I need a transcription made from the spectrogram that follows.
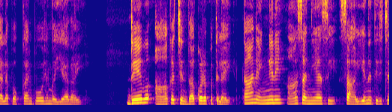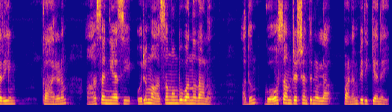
തല പൊക്കാൻ പോലും വയ്യാതായി. ദേവ് ആകെ ചിന്താക്കുഴപ്പത്തിലായി. താൻ എങ്ങനെ ആ സന്യാസി സായി എന്ന് തിരിച്ചറിയും? കാരണം ആ സന്യാസി ഒരു മാസം മുമ്പ് വന്നതാണ്. അതും ഗോസംരക്ഷണത്തിനുള്ള പണം പിരിക്കാനായി.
